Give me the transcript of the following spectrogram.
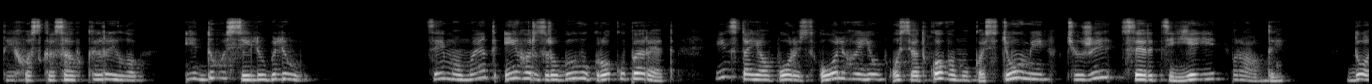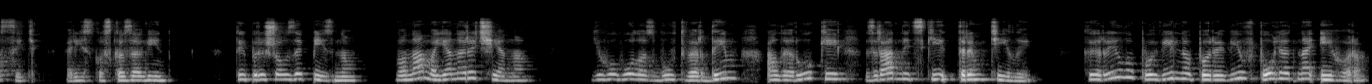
тихо сказав Кирило, і досі люблю. В цей момент Ігор зробив у крок уперед. Він стояв поруч з Ольгою у святковому костюмі, чужий серед цієї правди. Досить, різко сказав він. Ти прийшов запізно. Вона моя наречена. Його голос був твердим, але руки зрадницькі тремтіли. Кирило повільно перевів погляд на Ігора.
